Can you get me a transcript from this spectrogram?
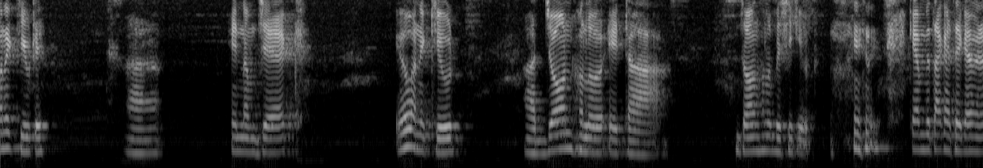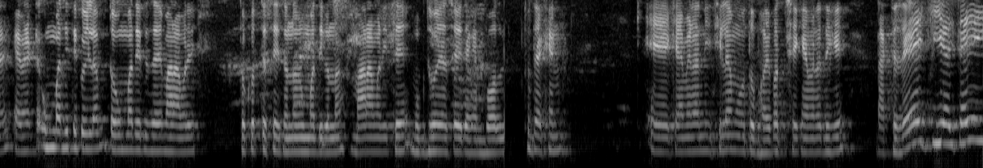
অনেক কিউটে এর নাম জ্যাক। এও অনেক কিউট আর জন হলো এটা। জন হলো বেশি কিউট কেমনে তাকায় থাকে ক্যামেরা ক্যামেরা একটা উম্মা দিতে কইলাম, তো উম্মা দিতে যায় মারামারি তো করতেছে, এই জন্য উম্মা দিল না। মারামারিতে মুগ্ধ হয়ে আছে দেখেন বল। তো দেখেন, এ ক্যামেরা নিয়েছিলাম, ও তো ভয় পাচ্ছে ক্যামেরা দেখে। ডাকতেছে, এই কি আছে এই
